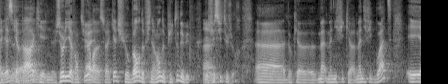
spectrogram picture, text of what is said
Euh, yes qui est une jolie aventure euh, sur laquelle je suis au bord finalement depuis le tout début. Et je suis toujours. Euh, donc, magnifique, magnifique boîte. Et,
